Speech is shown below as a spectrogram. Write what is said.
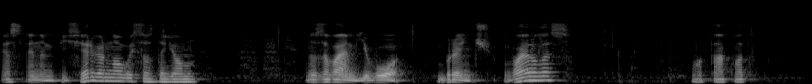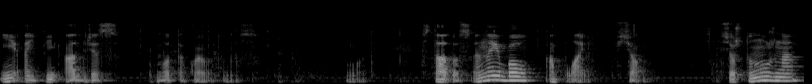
SNMP сервер новый создаем. Называем его Branch Wireless. Вот так вот. И IP адрес вот такой вот у нас. Вот. Статус Enable, Apply. Все. Все, что нужно.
